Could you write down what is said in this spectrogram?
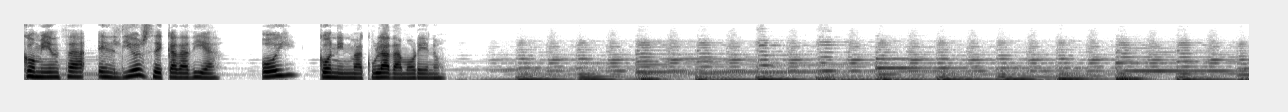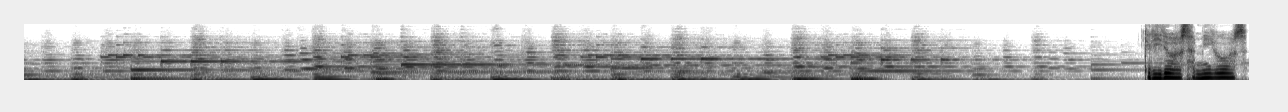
Comienza el Dios de cada día, hoy con Inmaculada Moreno. Queridos amigos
